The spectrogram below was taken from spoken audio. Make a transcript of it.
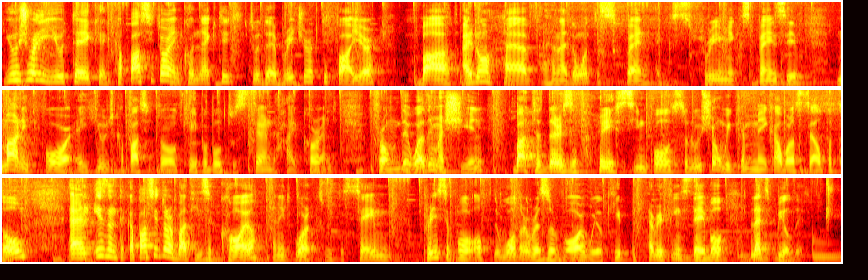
Usually you take a capacitor and connect it to the bridge rectifier, but I don't have and I don't want to spend extremely expensive money for a huge capacitor capable to stand high current from the welding machine but there is a very simple solution we can make ourselves at home. And isn't a capacitor but is a coil and it works with the same principle of the water reservoir. Will keep everything stable. Let's build it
